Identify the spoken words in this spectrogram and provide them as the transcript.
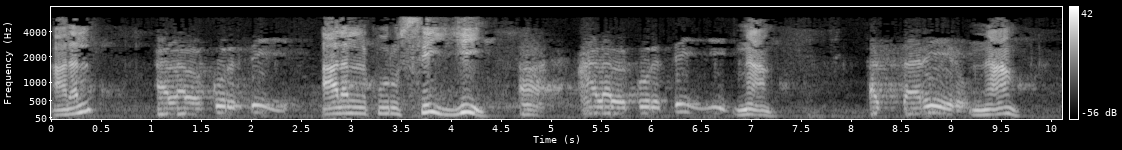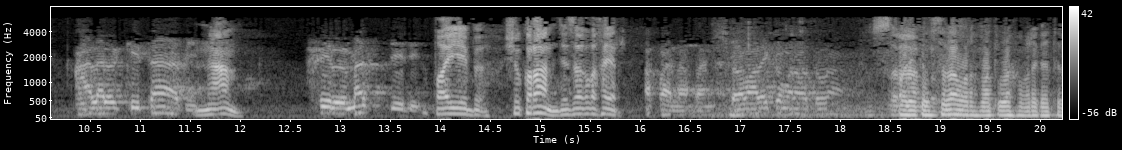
Alal alal kursi alal kursiyyi. ah alal kursi Naam. as-sariru Naam. alal kitabi Naam. fil masjid طيب شكرا جزاك الله خير apa apa Assalamualaikum warahmatullahi Waalaikumsalam warahmatullahi wabarakatuh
